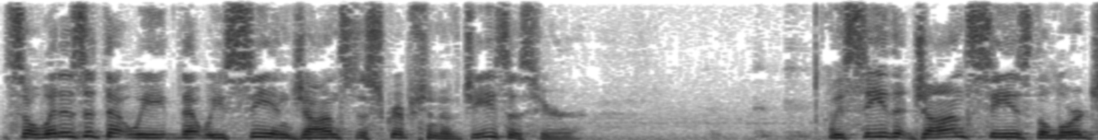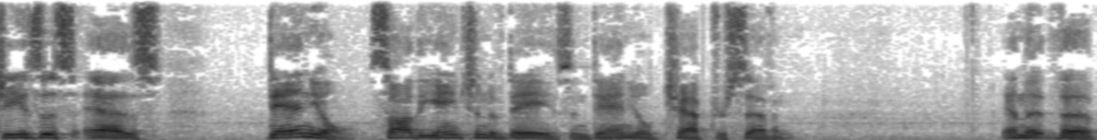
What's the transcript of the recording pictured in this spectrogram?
So, what is it that we, that we see in John's description of Jesus here? we see that John sees the Lord Jesus as Daniel saw the Ancient of Days in Daniel chapter 7, and the, the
